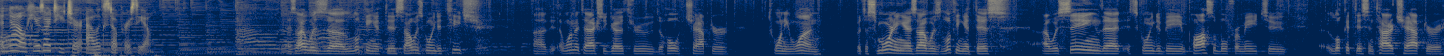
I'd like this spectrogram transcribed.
And now, here's our teacher, Alex Del Percio. As I was uh, looking at this, I was going to teach, uh, I wanted to actually go through the whole chapter 21. But this morning, as I was looking at this, I was seeing that it's going to be impossible for me to look at this entire chapter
